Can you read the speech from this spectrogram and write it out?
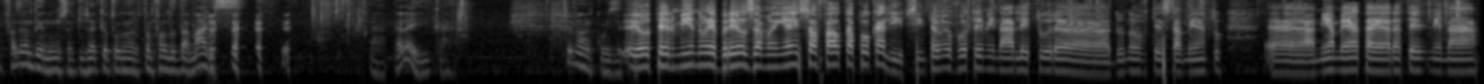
Vou fazer uma denúncia aqui, já que eu tô, estamos falando da Damares. ah, peraí, cara. Deixa eu ver uma coisa. Aqui. Eu termino Hebreus amanhã e só falta Apocalipse. Então eu vou terminar a leitura do Novo Testamento. Uh, a minha meta era terminar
